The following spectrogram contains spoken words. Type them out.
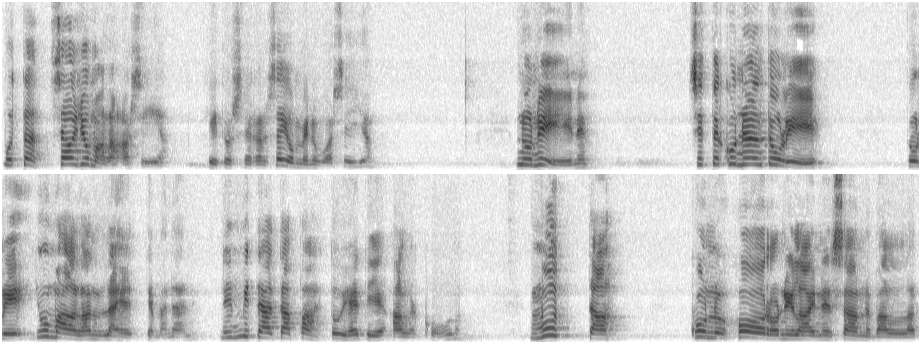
Mutta se on Jumala asia. Kiitos Herralle, se ei ole minun asia. No niin. Sitten kun hän tuli, tuli Jumalan lähettämänä, niin mitä tapahtui heti alkuun? Mutta kun hooronilainen Sanvallat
